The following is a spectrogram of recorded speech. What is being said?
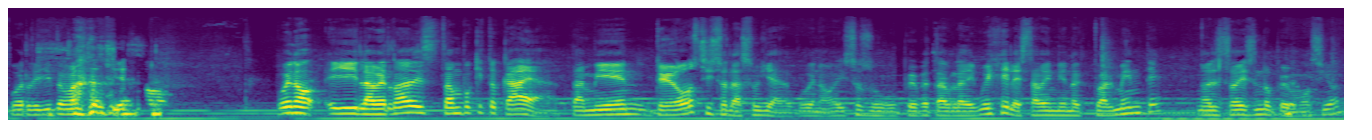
Por Maradona. Bueno, y la verdad está un poquito cara. También Dios hizo la suya. Bueno, hizo su propia tabla de Ouija y la está vendiendo actualmente. No le estoy haciendo promoción.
